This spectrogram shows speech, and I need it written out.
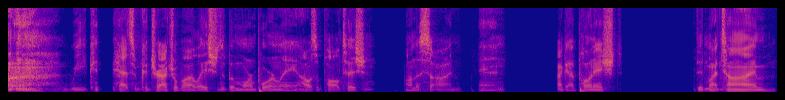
we had some contractual violations, but more importantly, I was a politician on the side and I got punished, did my time,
